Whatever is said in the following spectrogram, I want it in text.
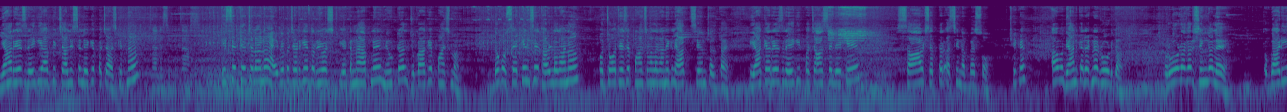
यहाँ रेस रहेगी आपकी 40 से लेके 50 कितना? चालीस से पचास। इससे तेज चलाना हाईवे पर चढ़ गए तो रिवर्स ये करना आपने। न्यूट्रल झुका के पाँचवा। देखो सेकंड से थर्ड लगाना और चौथे से पाँचवा लगाने के लिए हाथ सेम चलता है। यहाँ क्या रेस रहेगी? पचास से लेके साठ सत्तर अस्सी नब्बे सौ। ठीक है? अब ध्यान कर रखना रोड का। रोड अगर सिंगल है तो गाड़ी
